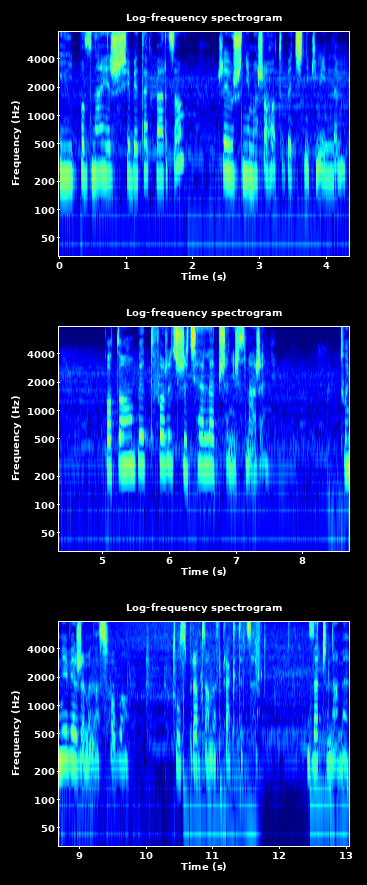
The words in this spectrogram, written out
I poznajesz siebie tak bardzo, że już nie masz ochoty być nikim innym. Po to, by tworzyć życie lepsze niż z marzeń. Tu nie wierzymy na słowo, tu sprawdzamy w praktyce. Zaczynamy.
